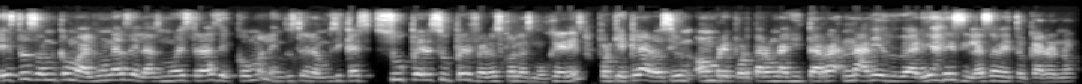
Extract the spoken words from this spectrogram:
estos son como algunas de las muestras de cómo la industria de la música es súper, súper feroz con las mujeres, porque claro, si un hombre portara una guitarra, nadie dudaría de si la sabe tocar o no.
